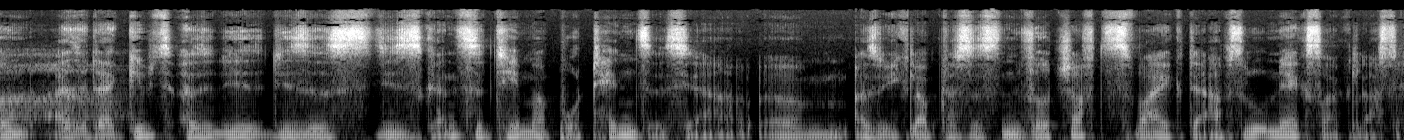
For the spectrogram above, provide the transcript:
und also da gibt's also die, dieses dieses ganze Thema Potenz ist ja ähm, also ich glaube das ist ein Wirtschaftszweig der absoluten Extraklasse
